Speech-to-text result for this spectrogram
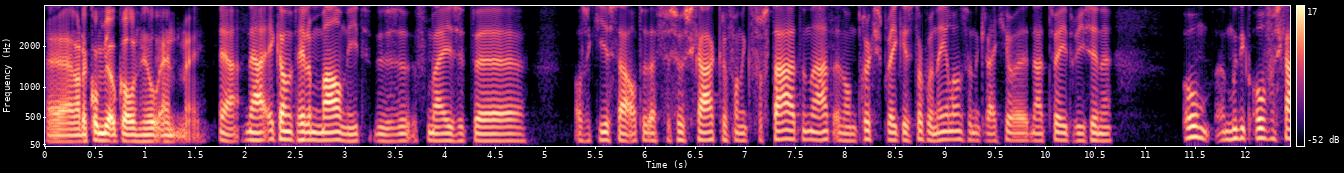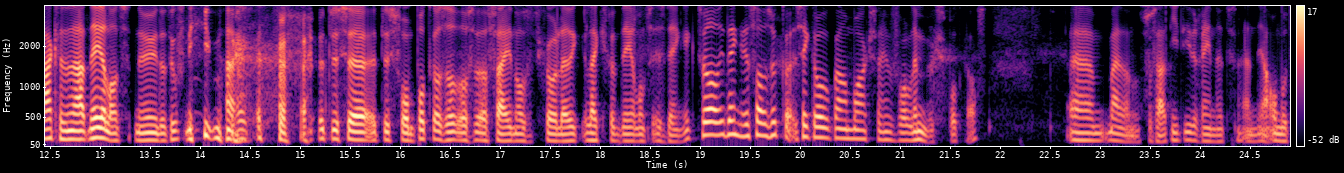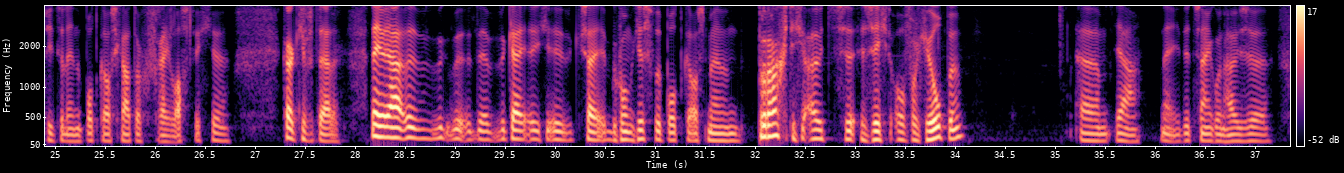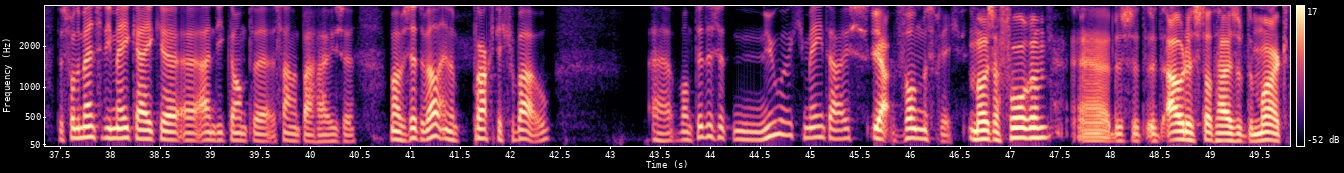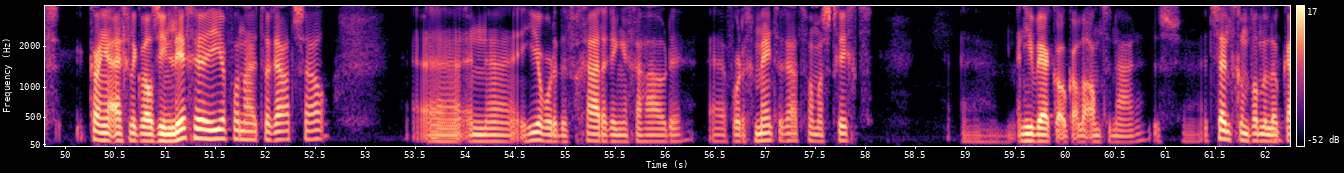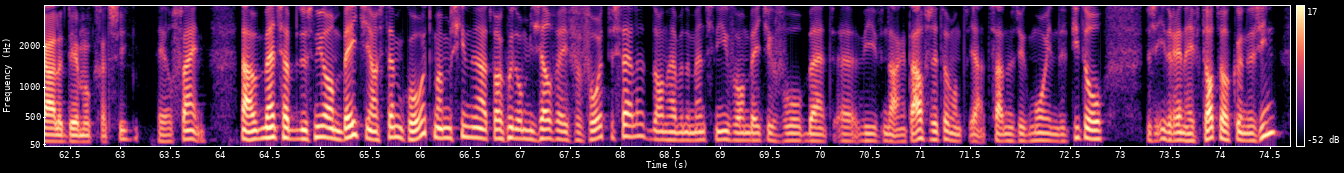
Uh, maar daar kom je ook al een heel eind mee. Ja, nou, ik kan het helemaal niet. Dus uh, voor mij is het, uh, als ik hier sta, altijd even zo schakelen van ik versta het inderdaad. En dan terugspreken is het toch wel Nederlands. En dan krijg je na twee, drie zinnen, oh, moet ik overschakelen naar het Nederlands? Nee, dat hoeft niet. Maar het, is, het is voor een podcast wel, wel fijn als het gewoon le lekker in het Nederlands is, denk ik. Terwijl ik denk, het zal ook, zeker ook wel een markt zijn voor Limburgse podcast. Um, maar dan verstaat niet iedereen het. En ja, ondertitelen in de podcast gaat toch vrij lastig, uh, kan ik je vertellen. Nee, ja, we, ik zei, begon gisteren de podcast met een prachtig uitzicht over Gulpen. Um, ja, nee, dit zijn gewoon huizen. Dus voor de mensen die meekijken, uh, aan die kant staan een paar huizen. Maar we zitten wel in een prachtig gebouw. Uh, want dit is het nieuwe gemeentehuis ja. van Maastricht. Moza Forum, uh, dus het, het, oude stadhuis op de markt, kan je eigenlijk wel zien liggen hier vanuit de raadzaal. Uh, en hier worden de vergaderingen gehouden voor de gemeenteraad van Maastricht. En hier werken ook alle ambtenaren. Dus het centrum van de lokale democratie. Heel fijn. Nou, mensen hebben dus nu al een beetje jouw stem gehoord. Maar misschien inderdaad wel goed om jezelf even voor te stellen. Dan hebben de mensen in ieder geval een beetje gevoel bij uh, wie vandaag aan tafel zitten. Want ja, het staat natuurlijk mooi in de titel. Dus iedereen heeft dat wel kunnen zien.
